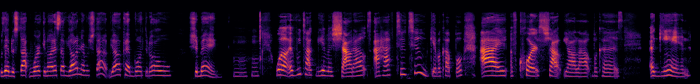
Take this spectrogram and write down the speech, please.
was able to stop work and all that stuff. Y'all never stopped. Y'all kept going through the whole shebang. hmm Well, if we talk giving shout outs, I have to too give a couple. I, of course, shout y'all out because, again,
